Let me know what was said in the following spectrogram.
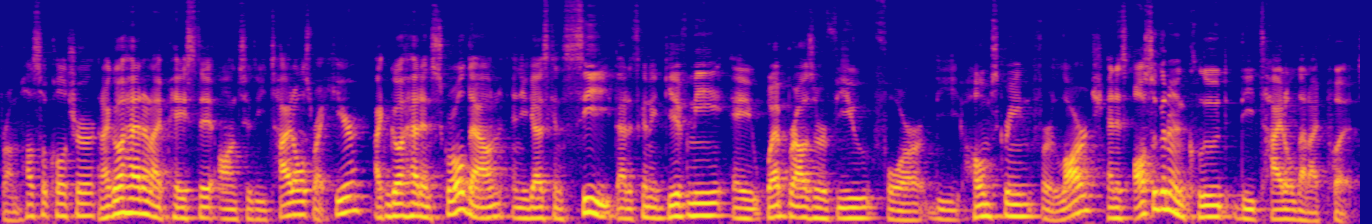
from hustle culture. And I go ahead and I paste it onto the titles right here. I can go ahead and scroll down and you guys can see that it's gonna give me a web browser view for the home screen for large. And it's also gonna include the title that I put.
